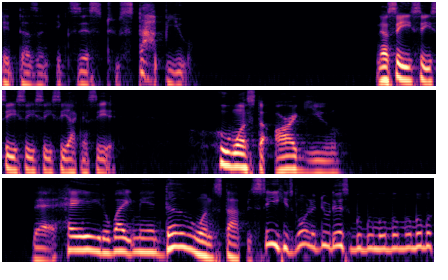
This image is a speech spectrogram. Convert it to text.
it doesn't exist to stop you. Now, see, see, see, see, see, see, I can see it. Who wants to argue that, hey, the white man does want to stop you? See, he's going to do this, boom, boom, boom, boom, boom, boom.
